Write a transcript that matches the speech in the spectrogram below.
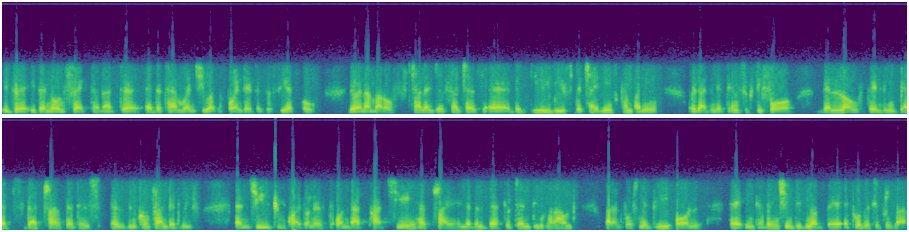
it's a, it's a known fact that uh, at the time when she was appointed as a CFO, there were a number of challenges, such as uh, the deal with the Chinese company regarding the 1064, the long-standing debts that Transnet has, has been confronted with. And she, to be quite honest, on that part, she has tried her level best to turn things around. But unfortunately, all her intervention did not bear a positive result.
